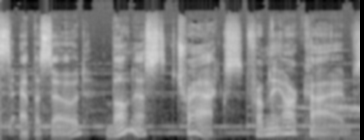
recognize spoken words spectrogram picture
This episode, bonus tracks from the archives.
